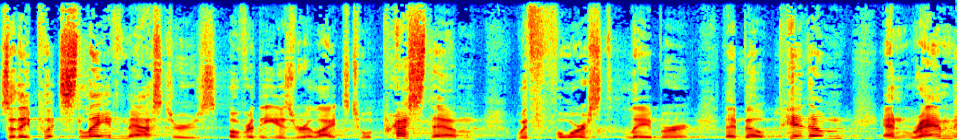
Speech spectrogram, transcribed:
So they put slave masters over the Israelites to oppress them with forced labor. They built Pithom and Ram-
